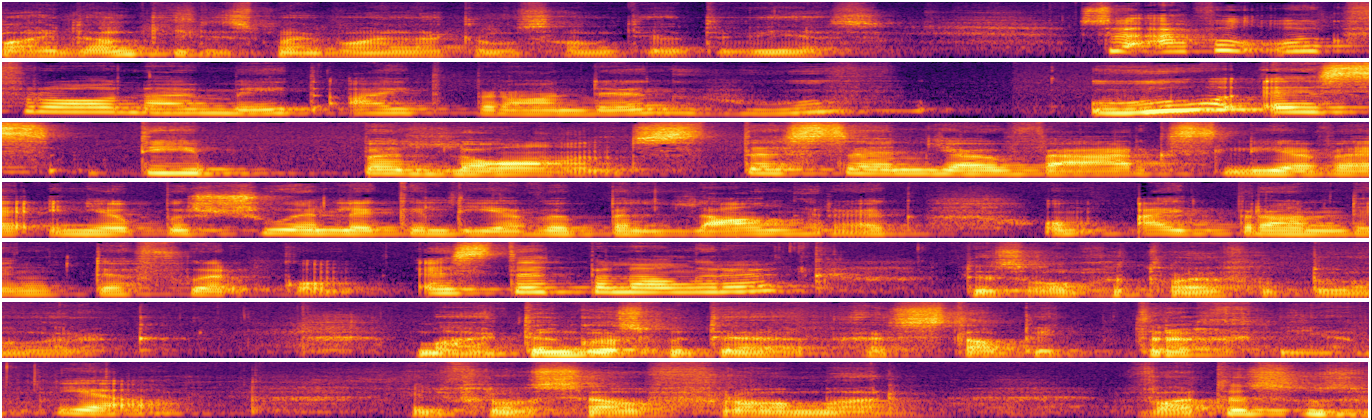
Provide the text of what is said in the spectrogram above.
Baie dankie. Dit is my baie lekker om saam met jou te wees. So ek wil ook vra nou met uitbranding, hoe hoe is die balans tussen jou werkslewe en jou persoonlike lewe belangrik om uitbranding te voorkom? Is dit belangrik? Dis ongetwyfeld belangrik. Maar ek dink ons moet 'n stapie terugneem Ja. en vir onsself vra maar wat is ons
